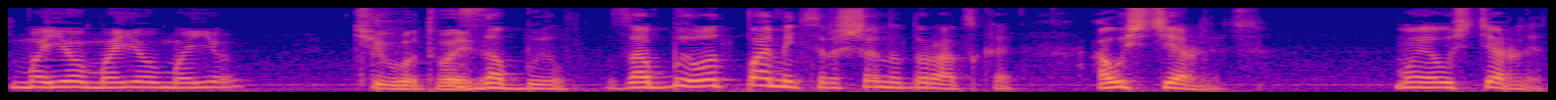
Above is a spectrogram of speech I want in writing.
Мое, мое, мое. Чего твое? Забыл. Забыл. Вот память совершенно дурацкая. Аустерлиц. Мой Аустерлиц.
